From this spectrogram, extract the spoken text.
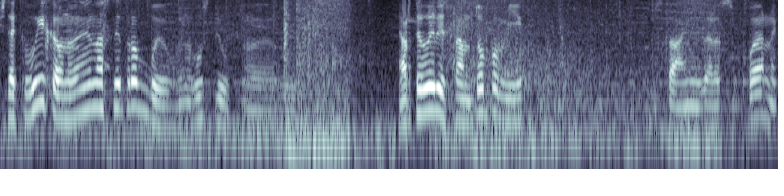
Чи так виїхав, але він нас не пробив, він гуслюк. е. Артилерист нам допоміг. Останній зараз суперник.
